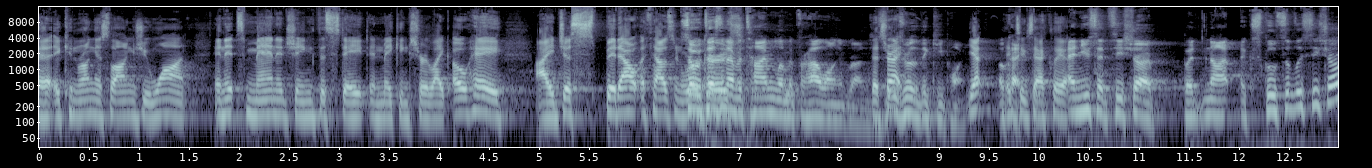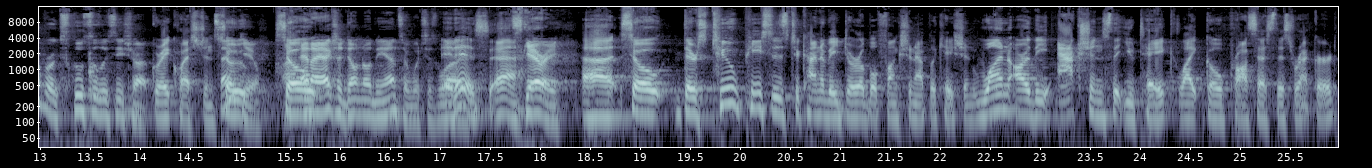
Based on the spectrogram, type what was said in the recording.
Uh, it can run as long as you want, and it's managing the state and making sure, like, oh, hey, I just spit out a thousand So it doesn't have a time limit for how long it runs. That's right. really the key point. Yep, Okay. that's exactly it. And you said C sharp, but not exclusively C sharp or exclusively C sharp. Great question. Thank so, you. So and I actually don't know the answer, which is why It is, yeah. scary. Uh, so there's two pieces to kind of a durable function application. One are the actions that you take, like go process this record.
